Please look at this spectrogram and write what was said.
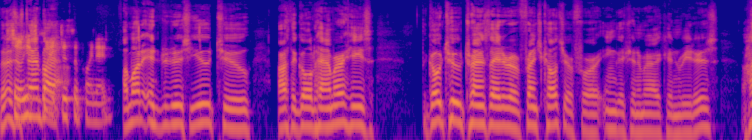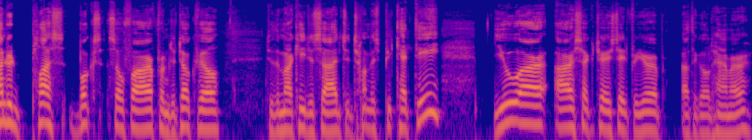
Vanessa, so he's quite by. disappointed. I want to introduce you to Arthur Goldhammer. He's the go-to translator of French culture for English and American readers. A hundred plus books so far, from de Tocqueville to the Marquis de Sade, to Thomas Piketty. You are our Secretary of State for Europe, Arthur Goldhammer.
